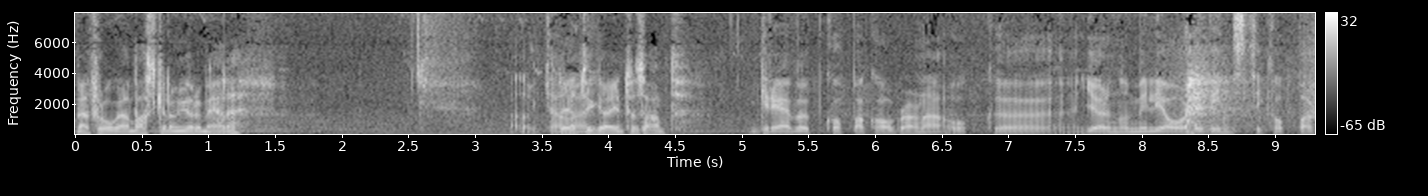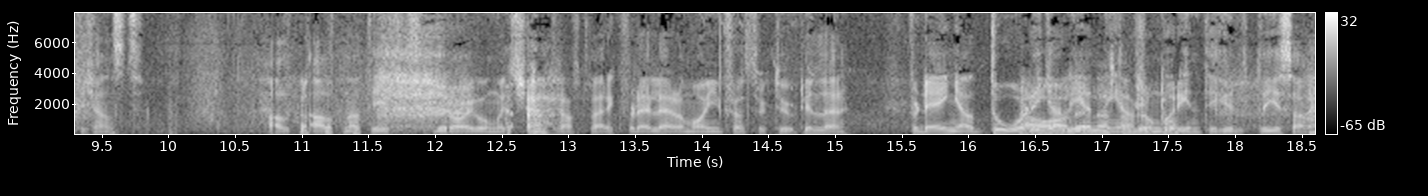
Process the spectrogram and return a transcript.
Men frågan vad ska de göra med det? Ja, de det tycker jag är intressant. Gräva upp kopparkablarna och uh, göra någon miljard i vinst i kopparförtjänst. Alternativt dra igång ett kärnkraftverk för det lär de ha infrastruktur till där. För det är inga dåliga ja, ledningar som går in till Hylte gissar jag.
